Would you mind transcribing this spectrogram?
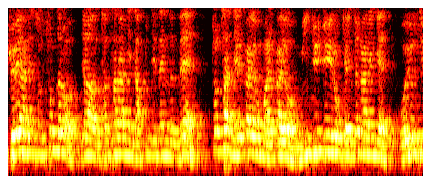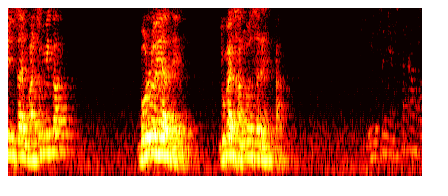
교회 안에서 손들어 야저 사람이 나쁜 짓 했는데 쫓아낼까요 말까요? 민주주의로 결정하는 게 오윤수 집사님 맞습니까? 뭘로 해야 돼요? 누가 잘못을 했다. 예수님 사랑으로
